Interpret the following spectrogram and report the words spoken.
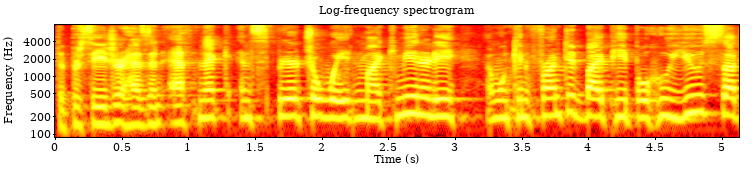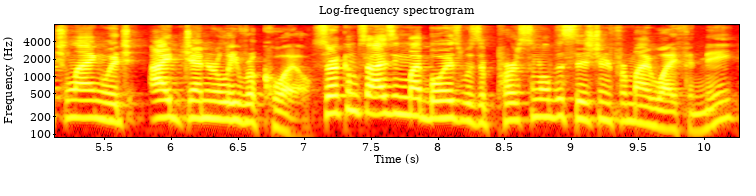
The procedure has an ethnic and spiritual weight in my community, and when confronted by people who use such language, I generally recoil. Circumcising my boys was a personal decision for my wife and me,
